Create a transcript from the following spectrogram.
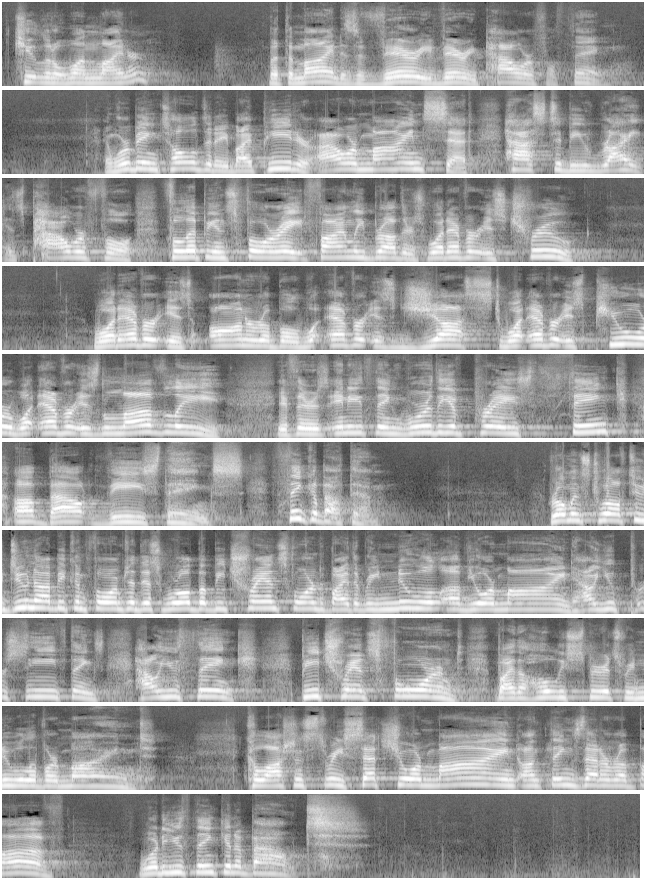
Cute little one liner, but the mind is a very, very powerful thing. And we're being told today by Peter, our mindset has to be right. It's powerful. Philippians 4 8, finally, brothers, whatever is true, whatever is honorable, whatever is just, whatever is pure, whatever is lovely, if there is anything worthy of praise, think about these things. Think about them. Romans 12, 2, do not be conformed to this world, but be transformed by the renewal of your mind, how you perceive things, how you think. Be transformed by the Holy Spirit's renewal of our mind. Colossians 3, set your mind on things that are above. What are you thinking about?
